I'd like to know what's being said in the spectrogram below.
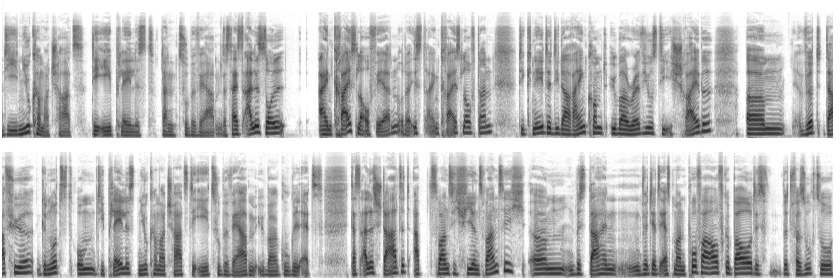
die Newcomercharts.de Playlist dann zu bewerben. Das heißt, alles soll ein Kreislauf werden oder ist ein Kreislauf dann. Die Knete, die da reinkommt über Reviews, die ich schreibe, ähm, wird dafür genutzt, um die Playlist newcomercharts.de zu bewerben über Google Ads. Das alles startet ab 2024. Ähm, bis dahin wird jetzt erstmal ein Puffer aufgebaut. Es wird versucht, so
